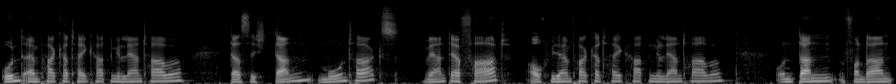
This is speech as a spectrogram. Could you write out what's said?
und ein paar Karteikarten gelernt habe, dass ich dann montags während der Fahrt auch wieder ein paar Karteikarten gelernt habe und dann von da an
